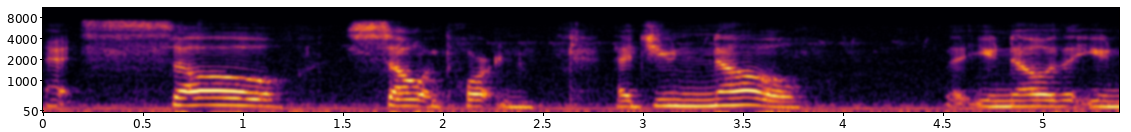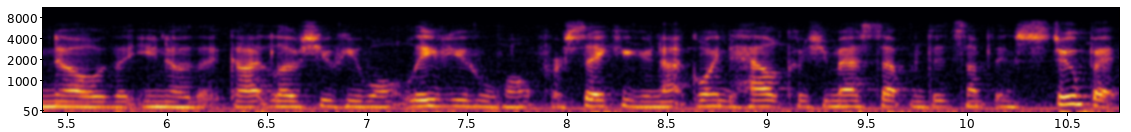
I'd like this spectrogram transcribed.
And it's so so important that you know that you know that you know that you know that God loves you. He won't leave you. He won't forsake you. You're not going to hell because you messed up and did something stupid.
